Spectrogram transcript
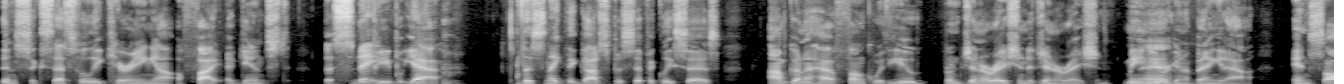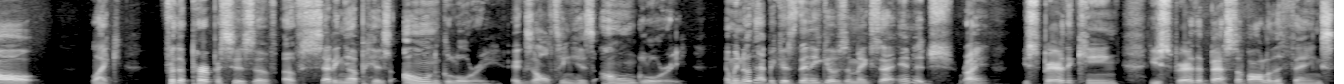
than successfully carrying out a fight against The snake? the snake. people? Yeah, the snake that God specifically says, "I'm going to have funk with you from generation to generation. Me and you are going to bang it out." And Saul, like, for the purposes of of setting up his own glory, exalting his own glory, and we know that because then he goes and makes that image, right? You spare the king, you spare the best of all of the things.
